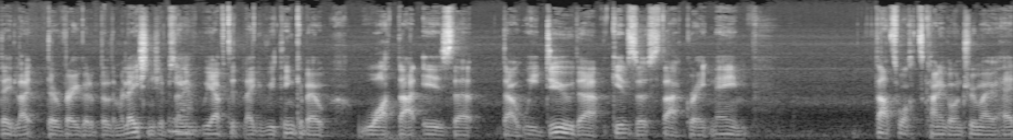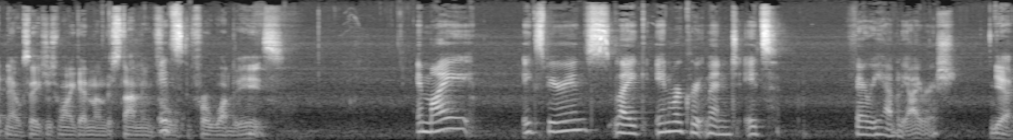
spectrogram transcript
they like, they're very good at building relationships. Yeah. And we have to, like, if we think about what that is that, that we do that gives us that great name, that's what's kind of going through my head now because I just want to get an understanding for, It's- for what it is. In my experience, like in recruitment, it's very heavily Irish. Yeah,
